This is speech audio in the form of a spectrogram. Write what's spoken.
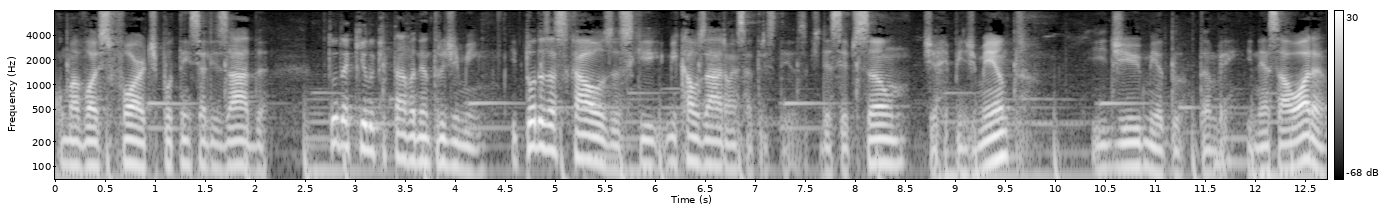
com uma voz forte, potencializada, tudo aquilo que estava dentro de mim. E todas as causas que me causaram essa tristeza, de decepção, de arrependimento, e de medo também. E nessa hora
